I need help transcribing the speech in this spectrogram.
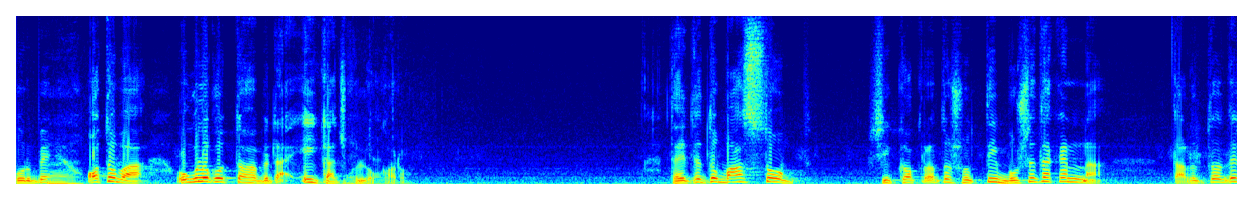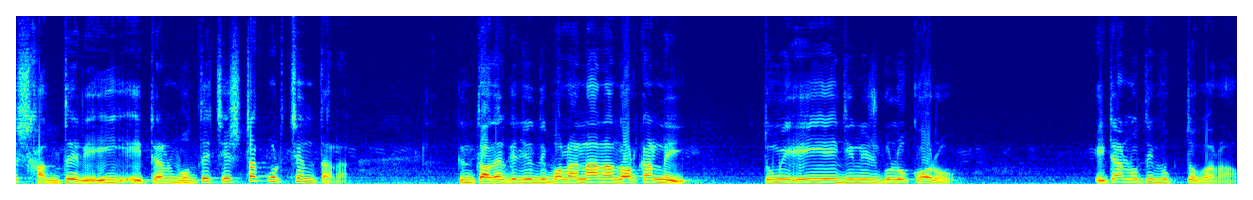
করবে অথবা ওগুলো করতে হবে না এই কাজগুলো করো। তাই এটা তো বাস্তব। শিক্ষকরা তো সত্যিই বসে থাকেন না। তারা তাদের সাধ্যের এই, এটার মধ্যে চেষ্টা করছেন তারা। কিন্তু তাদেরকে যদি বলা, না না, দরকার নেই। তুমি এই এই জিনিসগুলো করো। এটা নথিভুক্ত করাও।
